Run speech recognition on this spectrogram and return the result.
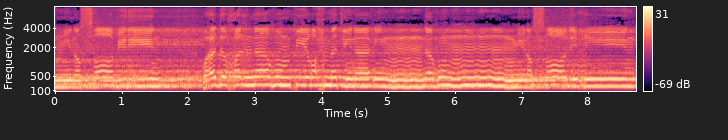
من الصابرين وأدخلناهم في رحمتنا إنهم من الصالحين.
